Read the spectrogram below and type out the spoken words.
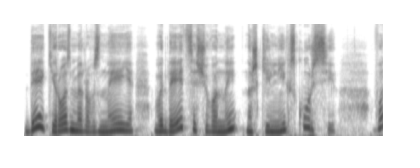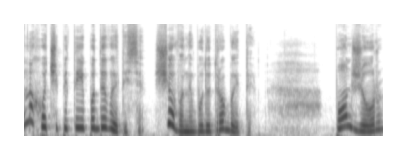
деякі розміром з неї, видається, що вони на шкільній екскурсії. Вона хоче піти і подивитися, що вони будуть робити. Бонжур,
